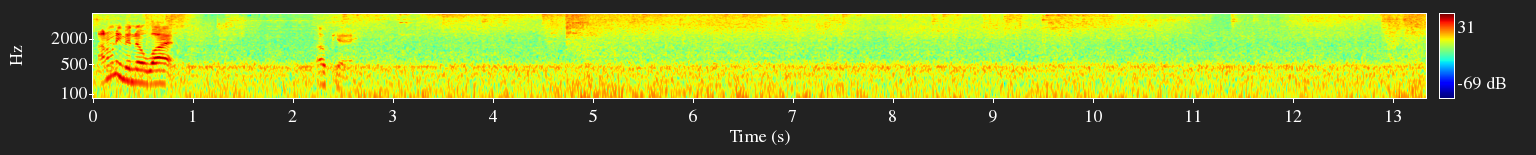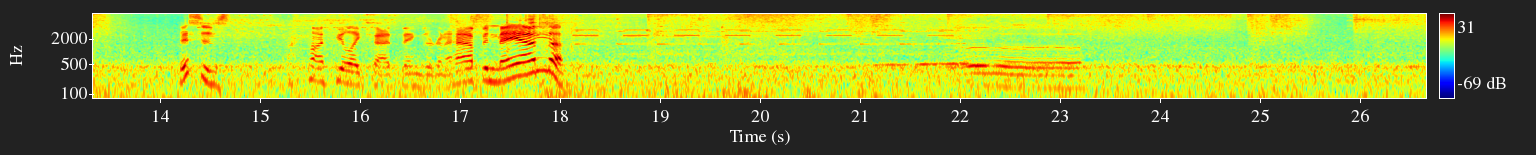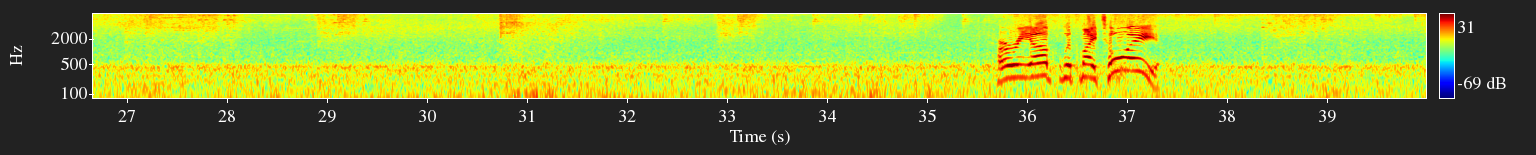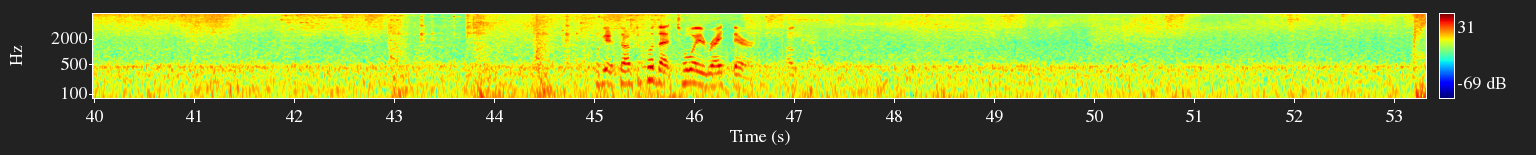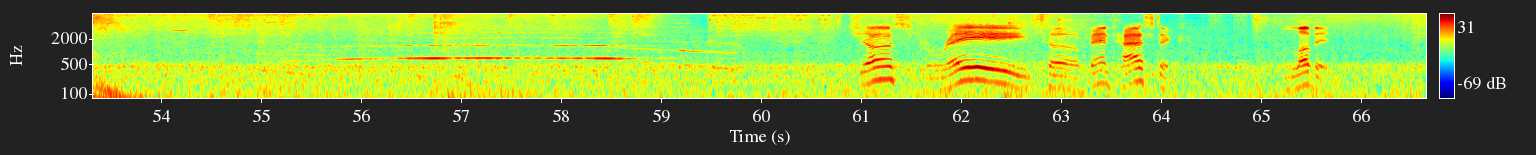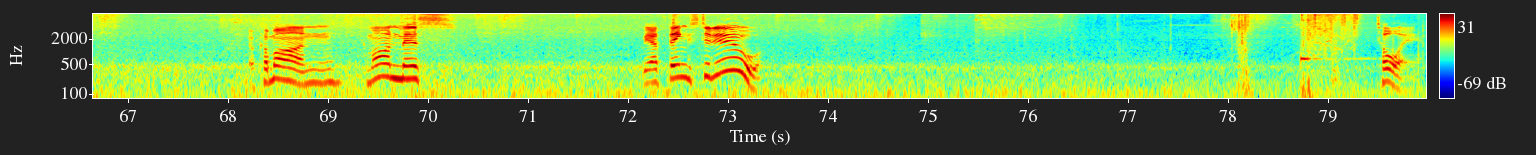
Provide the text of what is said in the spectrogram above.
I don't even know why. Okay. This is... I feel like bad things are gonna happen, man! Hurry up with my toy! Okay, so I have to put that toy right there. Okay. Just great. Uh, fantastic. Love it. Oh, come on. Come on, miss. We have things to do. Toy.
